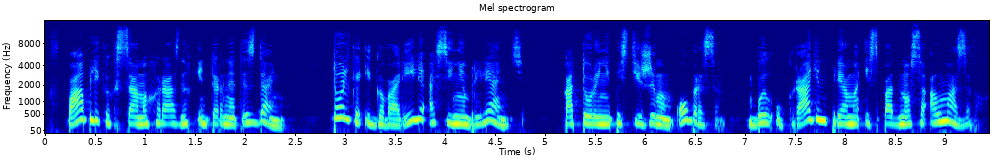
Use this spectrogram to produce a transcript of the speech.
в пабликах самых разных интернет-изданий только и говорили о синем бриллианте, который непостижимым образом был украден прямо из-под носа Алмазовых,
